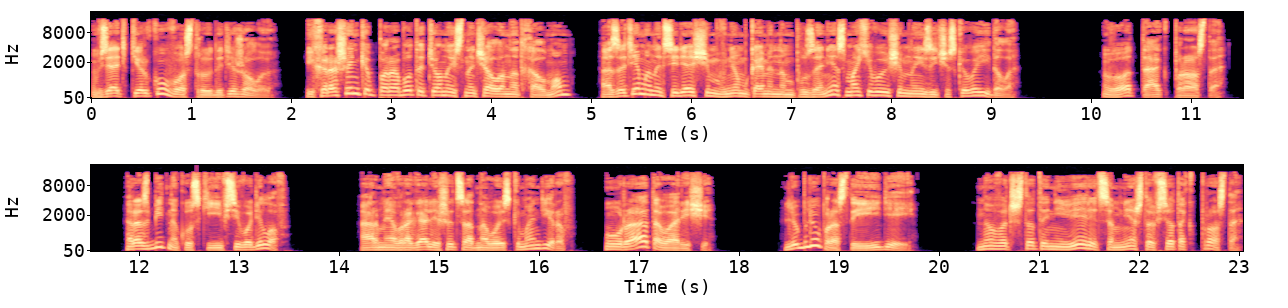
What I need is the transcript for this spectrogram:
Взять кирку в острую да тяжелую и хорошенько поработать оной сначала над холмом, а затем и над сидящим в нем каменном пузане, смахивающим на языческого идола. Вот так просто. Разбить на куски и всего делов. Армия врага лишится одного из командиров, Ура, товарищи! Люблю простые идеи. Но вот что-то не верится мне, что все так просто.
